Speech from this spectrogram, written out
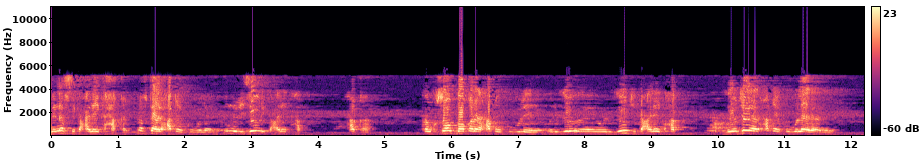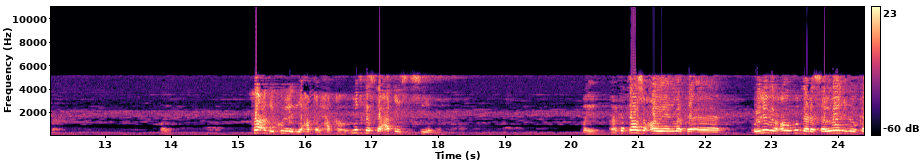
linafsika caleyka xaqan. Naftaada xaqay kugu leedahay ina lizawrika caleyka aq xaqa. Kan ku soo booqanayo xaqay kugu leeyahay. Walizawjika caleyka xaq. Zawjadaada xaqay kugu leedahay adiga facdi kula dii xaqin xaqahu. Mid kasta xaqiisa siiya ayb. Marka taas waxaa weyaan marka weliba waxau ugu daray salmaan inuu ka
